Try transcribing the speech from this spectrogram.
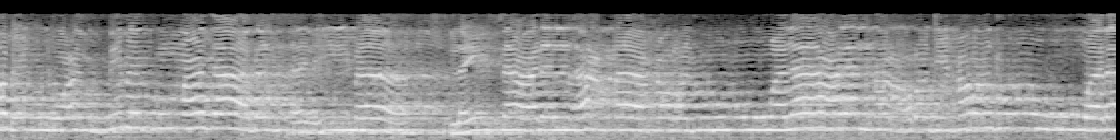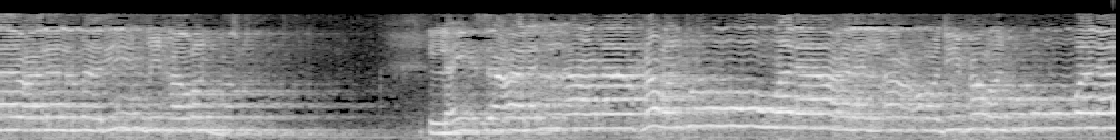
قبل يعذبكم عذابا أليما. ليس على الأعمى حرج ولا على الأعرج حرج ولا على المريض حرج. ليس على الأعمى حرج ولا على الأعرج حرج ولا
